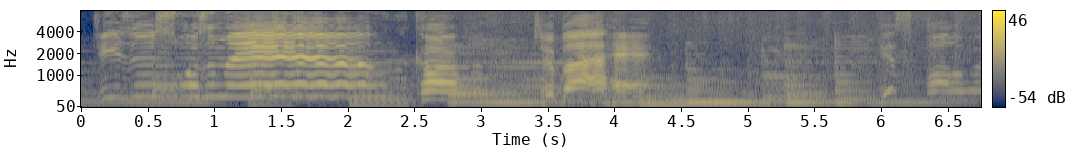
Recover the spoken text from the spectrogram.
Jesus was a man, a carpenter by hand.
